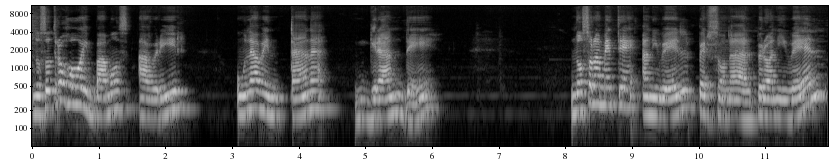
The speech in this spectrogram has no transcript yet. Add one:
Nosotros hoy vamos a abrir una ventana grande, no solamente a nivel personal, pero a nivel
